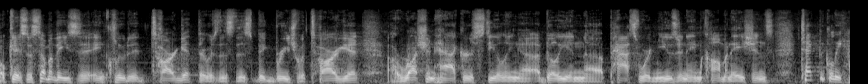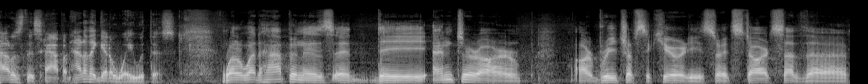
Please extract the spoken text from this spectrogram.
Okay, so some of these included Target. There was this, this big breach with Target, uh, Russian hackers stealing a billion uh, password and username combinations. Technically, how does this happen? How do they get away with this? Well, what happened is uh, they enter our our breach of security. So it starts at the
